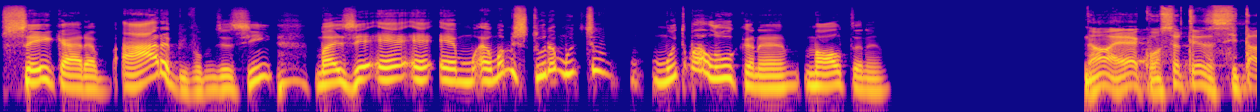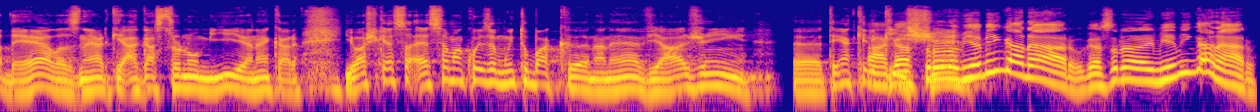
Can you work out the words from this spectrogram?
sei, cara, árabe, vamos dizer assim, mas é, é, é, é, é uma mistura muito, muito maluca, né? Malta, né? Não, é, com certeza. Citadelas, né? A gastronomia, né, cara? E eu acho que essa, essa é uma coisa muito bacana, né? Viagem é, tem aquele A clichê... gastronomia me enganaram. Gastronomia me enganaram.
